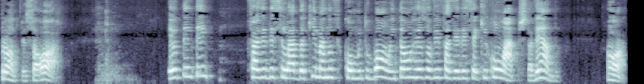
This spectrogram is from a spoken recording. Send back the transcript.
Pronto, pessoal, ó. Eu tentei fazer desse lado aqui, mas não ficou muito bom, então eu resolvi fazer desse aqui com lápis, tá vendo? Ó,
